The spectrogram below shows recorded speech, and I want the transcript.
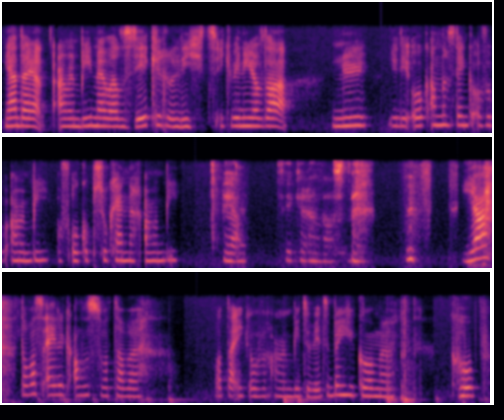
ja, dat R&B mij wel zeker ligt. Ik weet niet of dat nu jullie ook anders denken over R&B of ook op zoek gaan naar R&B. Ja, zeker en vast. Ja, dat was eigenlijk alles wat, dat we, wat dat ik over R&B te weten ben gekomen. Ik hoop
